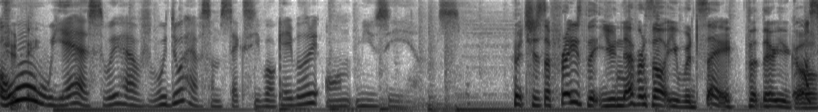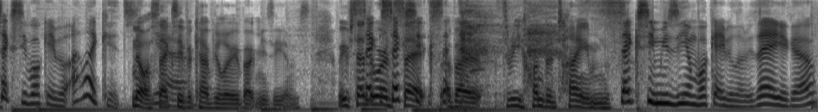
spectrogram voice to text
should be. oh yes, we have we do have some sexy vocabulary on museums. Which is a phrase that you never thought you would say, but there you go. Oh, sexy vocabulary. I like it. no, sexy Yeah. vocabulary about museums. We've said the word sexy- sex se- about 300 times. Sexy museum vocabulary. There you go.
